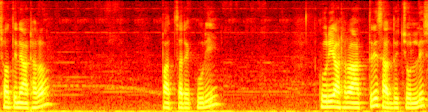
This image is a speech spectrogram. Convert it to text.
ছ তিনে আঠারো, পাঁচ চারে কুড়ি কুড়ি, আঠারো, আটত্রিশ, আর দুই চল্লিশ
